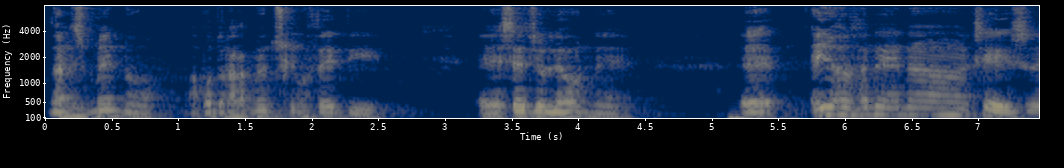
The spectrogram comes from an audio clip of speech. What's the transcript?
δανεισμένο από τον αγαπημένο του σκηνοθέτη ε, Σέτζιο Λεόνε ε, ένιωθα ότι θα είναι ένα, ξέρεις, ε,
